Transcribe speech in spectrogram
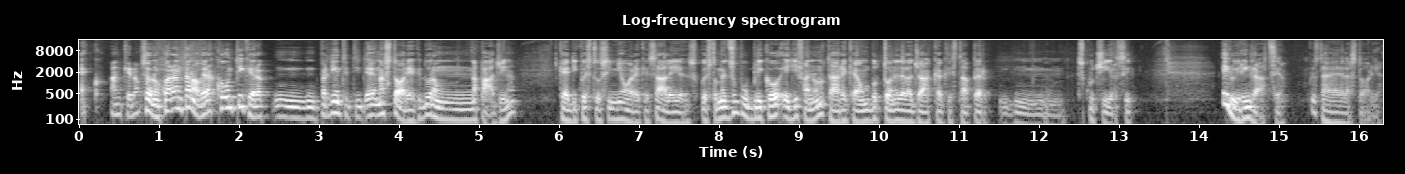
Ecco. Anche no? Sono 49 racconti che ra- mh, praticamente ti- è una storia che dura una pagina, che è di questo signore che sale su questo mezzo pubblico e gli fanno notare che ha un bottone della giacca che sta per mh, scucirsi. E lui ringrazia. Questa è la storia.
